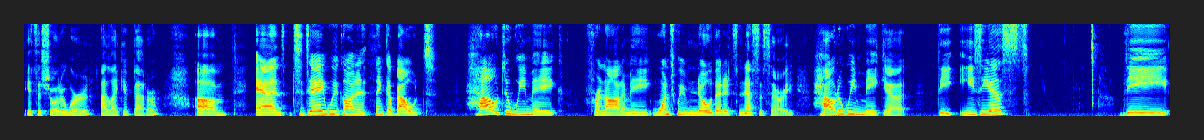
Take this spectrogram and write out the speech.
It's a shorter word. I like it better. Um, and today we're going to think about how do we make frenotomy once we know that it's necessary? How do we make it the easiest, the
